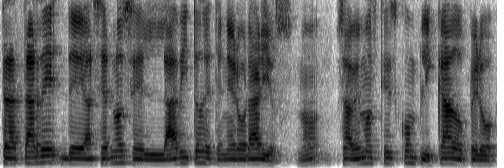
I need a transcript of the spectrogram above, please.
tratar de, hacernos el hábito de tener horarios, ¿no? Sabemos que es complicado, pero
